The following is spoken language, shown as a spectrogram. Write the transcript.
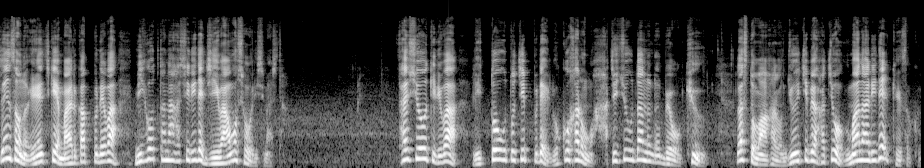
前走の NHK マイルカップでは見事な走りで G1 を勝利しました。最終大切りはリットウッドチップで6ハロン87秒9ラスト1ハロン11秒8を馬なりで計測。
